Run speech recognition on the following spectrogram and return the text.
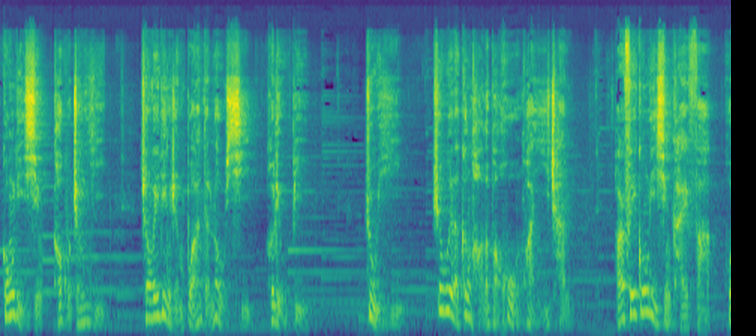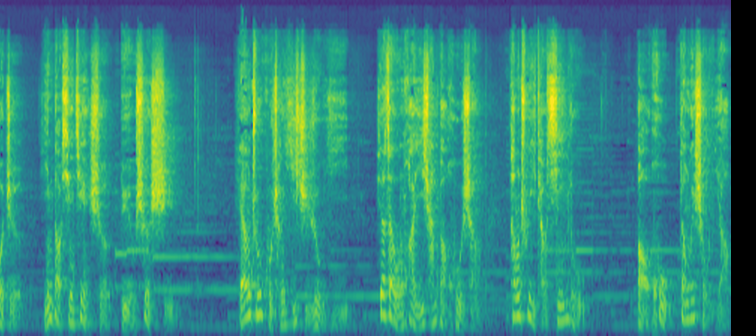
功利性考古争议，成为令人不安的陋习和流弊。入遗是为了更好地保护文化遗产，而非功利性开发或者引导性建设旅游设施。良渚古城遗址入遗，要在文化遗产保护上。趟出一条新路，保护当为首要，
